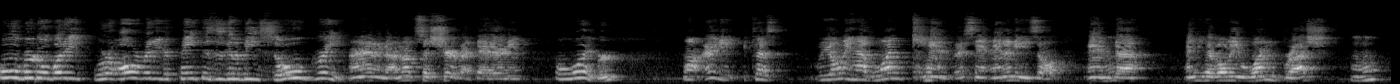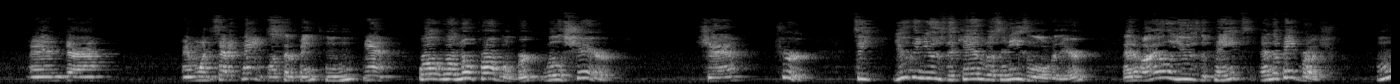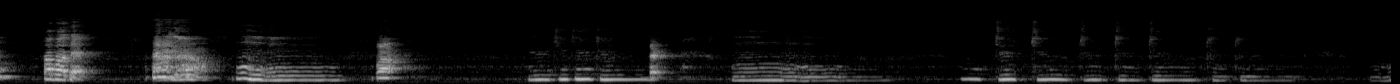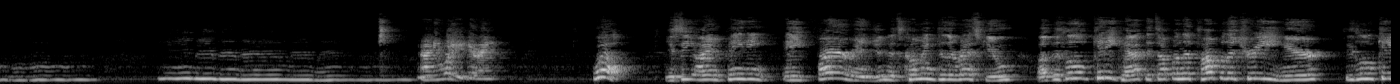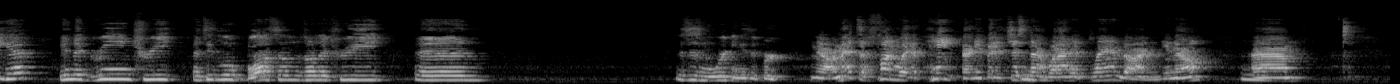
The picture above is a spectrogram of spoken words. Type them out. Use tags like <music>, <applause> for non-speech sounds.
Oh, Bert, oh, buddy, we're all ready to paint. This is going to be so great. I don't know. I'm not so sure about that, Ernie. Oh, why, Bert? Well, Ernie, because we only have one canvas and, and an easel, and uh, and you have only one brush Uh-huh. and uh, and one set of paints. One set of paint? Mm-hmm. Yeah. Well, well, no problem, Bert. We'll share. Sure. Sure. See, you can use the canvas and easel over there, and I'll use the paints and the paintbrush. Hmm? How about that? There we go. Well. Ernie, what are you doing? Well, you see, I am painting a fire engine that's coming to the rescue of this little kitty cat that's up on the top of the tree here. See the little kitty cat in the green tree, and see the little blossoms on the tree, and this isn't working, is it, Bert? No, I mean that's a fun way to paint, Ernie, but it's just not what I had planned on. You know. Um,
